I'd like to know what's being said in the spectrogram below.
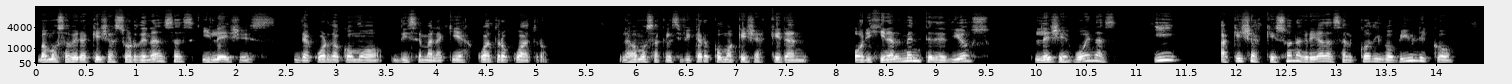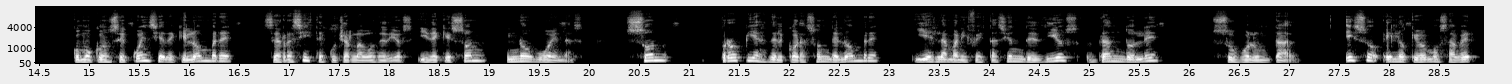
Vamos a ver aquellas ordenanzas y leyes, de acuerdo a como dice Malaquías 4.4. Las vamos a clasificar como aquellas que eran originalmente de Dios, leyes buenas, y aquellas que son agregadas al código bíblico como consecuencia de que el hombre se resiste a escuchar la voz de Dios y de que son no buenas, son propias del corazón del hombre y es la manifestación de Dios dándole su voluntad. Eso es lo que vamos a ver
